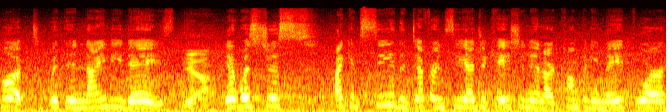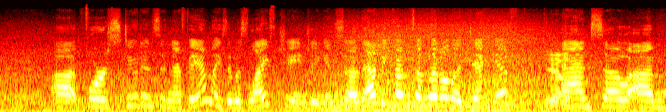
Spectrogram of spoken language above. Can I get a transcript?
hooked within 90 days. Yeah. It was just, I could see the difference the education in our company made for uh, for students and their families. It was life changing, and so that becomes a little addictive. Yeah. And so um,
